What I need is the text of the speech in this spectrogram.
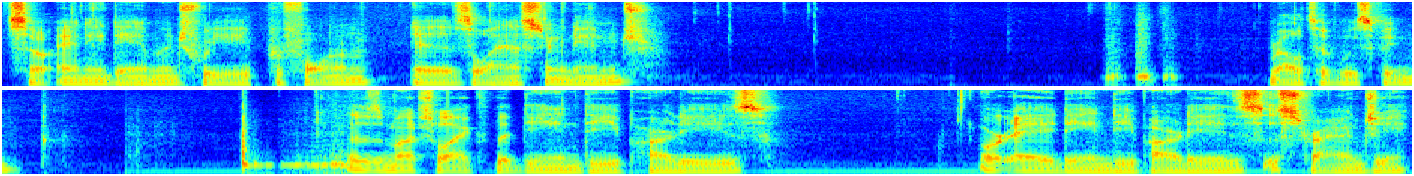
So any damage we perform is lasting damage. Relatively speaking. This is much like the D&D parties or a D&D party's strategy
